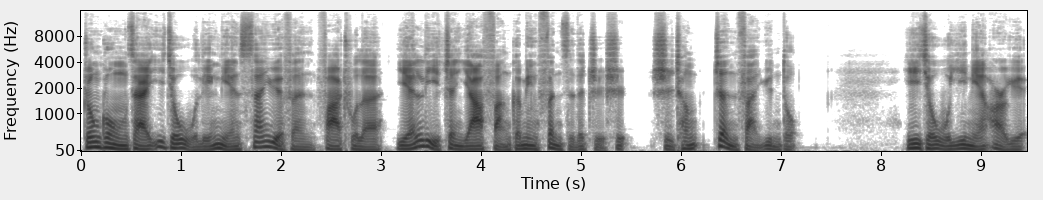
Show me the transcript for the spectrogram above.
中共在一九五零年三月份发出了严厉镇压反革命分子的指示，史称“镇反运动”。一九五一年二月，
